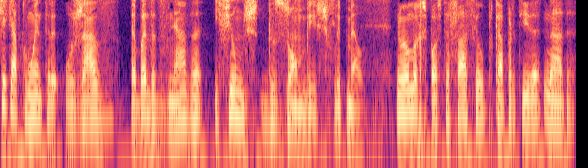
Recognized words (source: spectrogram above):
que é que há de comum entre o jazz, a banda desenhada e filmes de zombies, Filipe Melo? Não é uma resposta fácil, porque à partida, nada.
